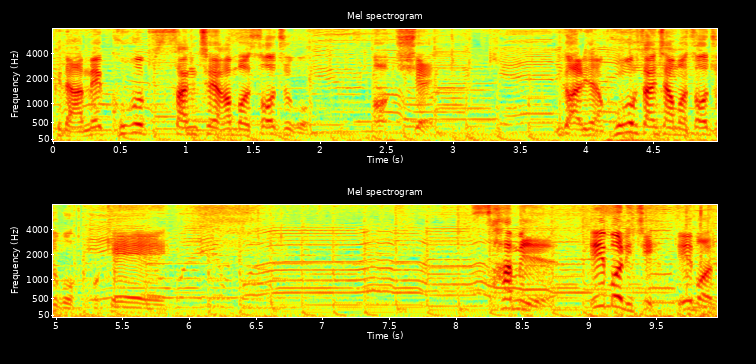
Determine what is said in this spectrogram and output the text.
그 다음에 고급 상처약 한번 써주고 어 쉣. 이거 아니잖아. 고급 산치 한번 써주고. 오케이. 3일. 1번이지? 1번.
